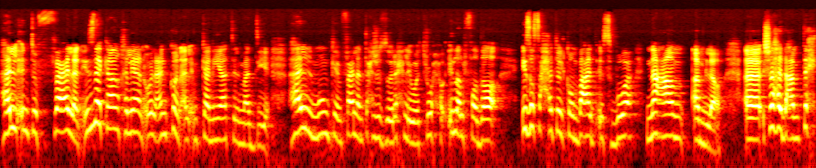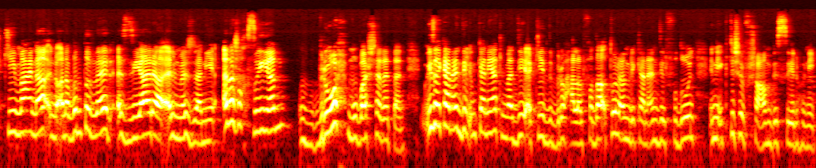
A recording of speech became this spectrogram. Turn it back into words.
هل أنتم فعلا إذا كان خلينا نقول عندكم الإمكانيات المادية هل ممكن فعلا تحجزوا رحلة وتروحوا إلى الفضاء إذا صحت لكم بعد أسبوع نعم أم لا؟ آه شهد عم تحكي معنا أنه أنا بنتظر الزيارة المجانية. أنا شخصيا بروح مباشرة. وإذا كان عندي الإمكانيات المادية أكيد بروح على الفضاء. طول عمري كان عندي الفضول إني أكتشف شو عم بيصير هناك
